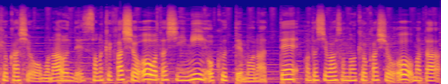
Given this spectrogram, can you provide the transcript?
許可証をもらうんです。その許可証を私に送ってもらって私はその許可証をまた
